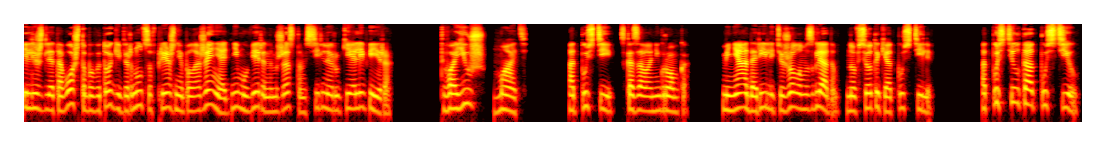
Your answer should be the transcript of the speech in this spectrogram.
И лишь для того, чтобы в итоге вернуться в прежнее положение одним уверенным жестом сильной руки Оливейра. «Твою ж мать!» «Отпусти», — сказала негромко. Меня одарили тяжелым взглядом, но все-таки отпустили. Отпустил-то отпустил.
